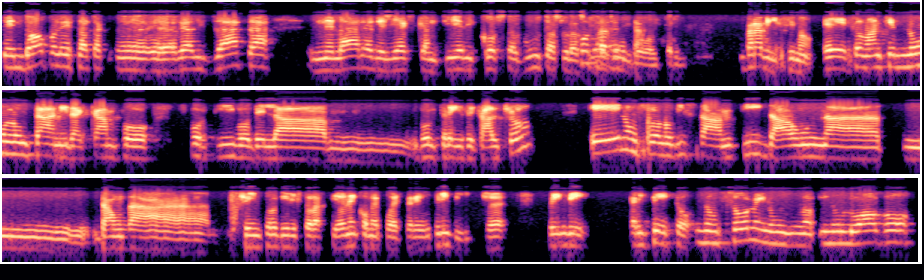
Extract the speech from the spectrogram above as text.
Tendopoli è stata eh, realizzata nell'area degli ex cantieri Costa Guta sulla Costa spiaggia di Voltri. Bravissimo, e sono anche non lontani dal campo sportivo della um, Voltrese Calcio e non sono distanti da un, uh, da un uh, centro di ristorazione come può essere Utri Beach quindi, ripeto, non sono in un, in un luogo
